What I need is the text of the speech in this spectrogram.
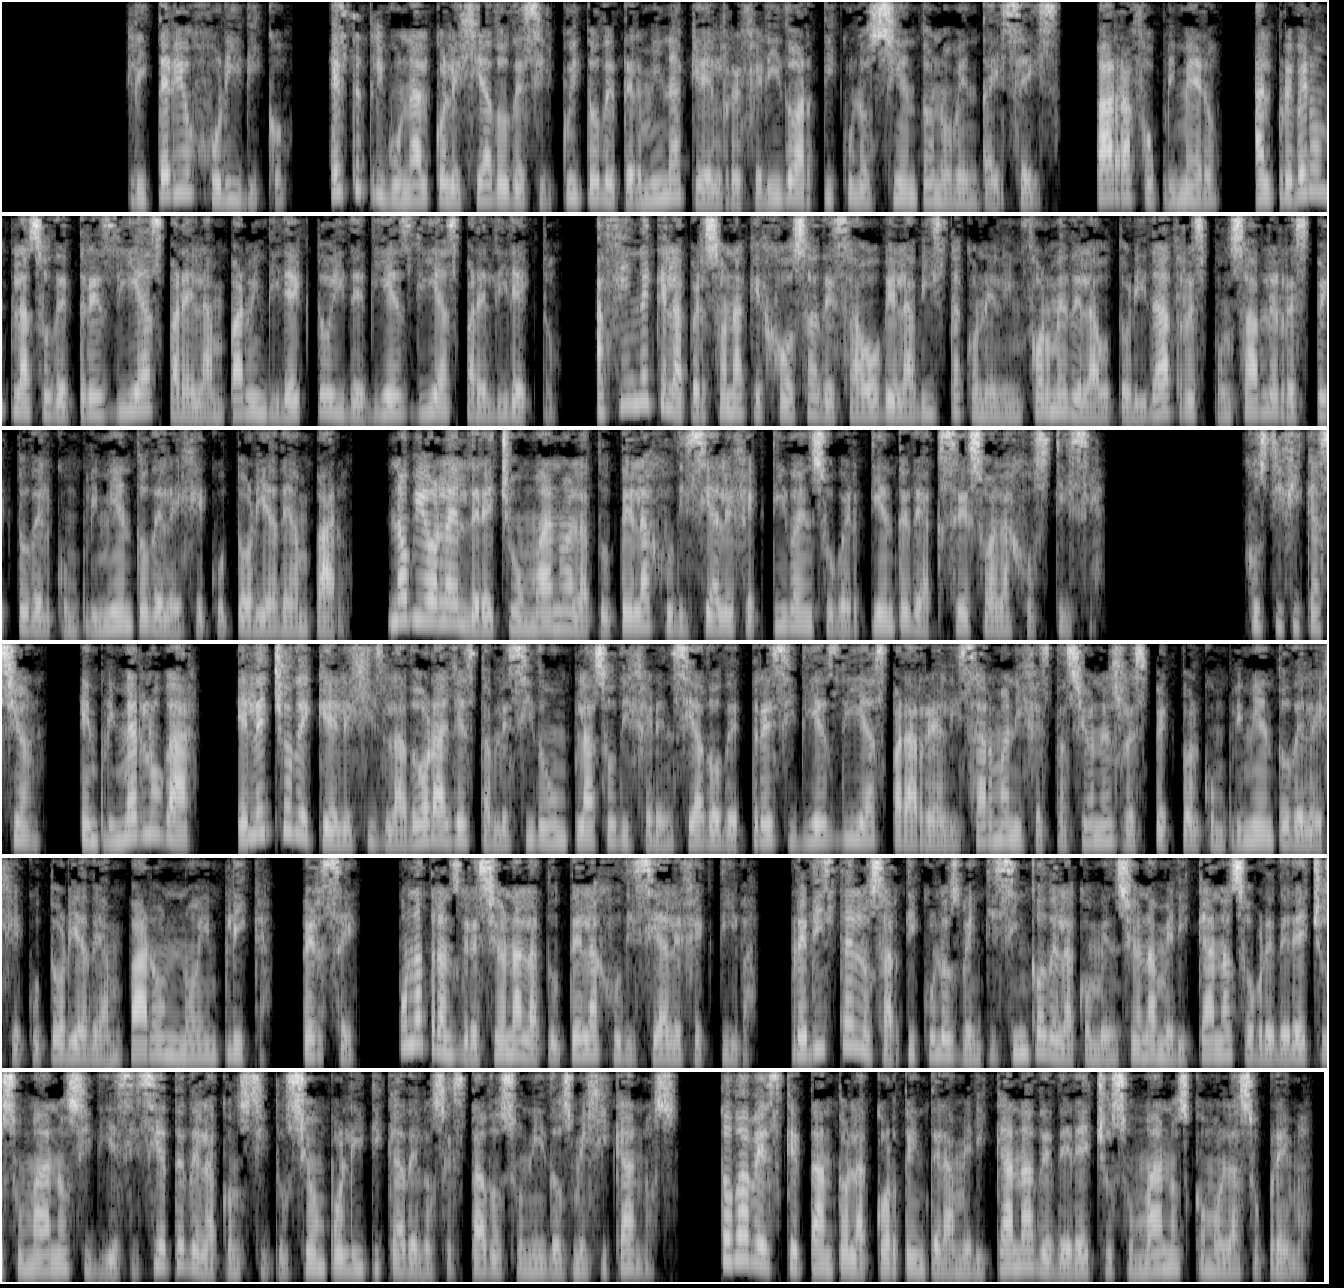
Criterio jurídico. Este tribunal colegiado de circuito determina que el referido artículo 196, párrafo primero, al prever un plazo de tres días para el amparo indirecto y de diez días para el directo, a fin de que la persona quejosa desahogue la vista con el informe de la autoridad responsable respecto del cumplimiento de la ejecutoria de amparo. No viola el derecho humano a la tutela judicial efectiva en su vertiente de acceso a la justicia. Justificación. En primer lugar, el hecho de que el legislador haya establecido un plazo diferenciado de tres y diez días para realizar manifestaciones respecto al cumplimiento de la ejecutoria de amparo no implica, per se, una transgresión a la tutela judicial efectiva, prevista en los artículos 25 de la Convención Americana sobre Derechos Humanos y 17 de la Constitución Política de los Estados Unidos Mexicanos, toda vez que tanto la Corte Interamericana de Derechos Humanos como la Suprema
